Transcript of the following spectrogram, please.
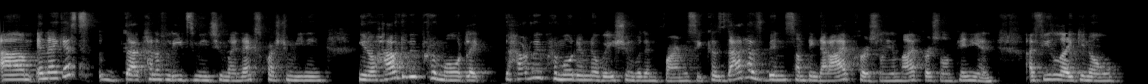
Um, and I guess that kind of leads me to my next question, meaning you know how do we promote like how do we promote innovation within pharmacy? Because that has been something that I personally, in my personal opinion, I feel like you know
